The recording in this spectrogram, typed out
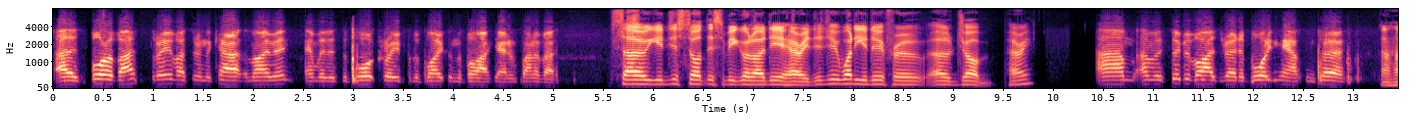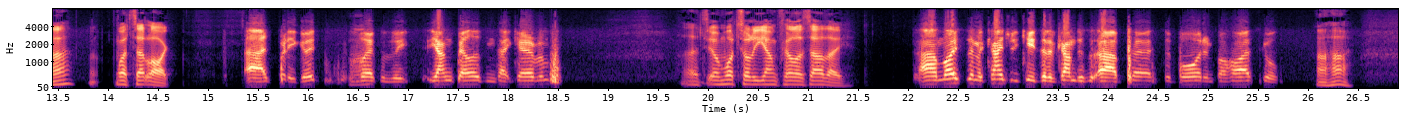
Uh, there's four of us. Three of us are in the car at the moment, and with a support crew for the bloke on the bike out in front of us. So you just thought this would be a good idea, Harry? Did you? What do you do for a, a job, Harry? Um, I'm a supervisor at a boarding house in Perth. Uh huh. What's that like? Uh, it's pretty good. Work with the young fellas and take care of them. Uh, and what sort of young fellas are they? Um, most of them are country kids that have come to uh, Perth to board and for high school, Uh huh.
